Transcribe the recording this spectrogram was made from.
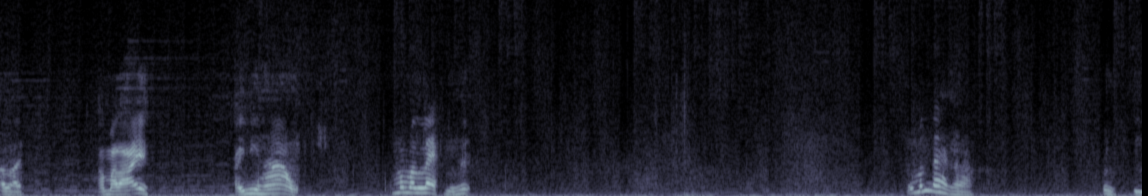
อะไรทำอะไร ไอ้นี่ห้าว มันมันแหลกหรือเฮ้ยแล้วมันแหลกอะเออดี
